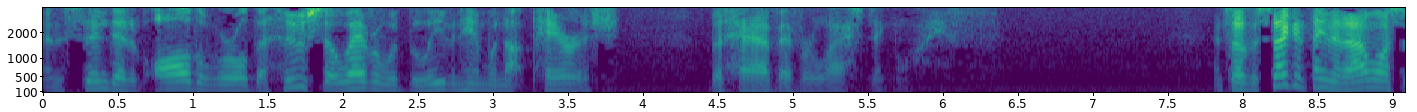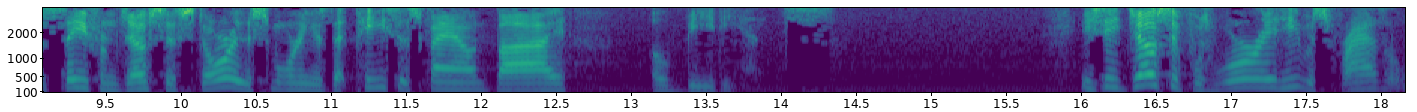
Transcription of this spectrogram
and the sin debt of all the world, that whosoever would believe in him would not perish, but have everlasting life. And so, the second thing that I want us to see from Joseph's story this morning is that peace is found by obedience. You see, Joseph was worried, he was frazzled.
